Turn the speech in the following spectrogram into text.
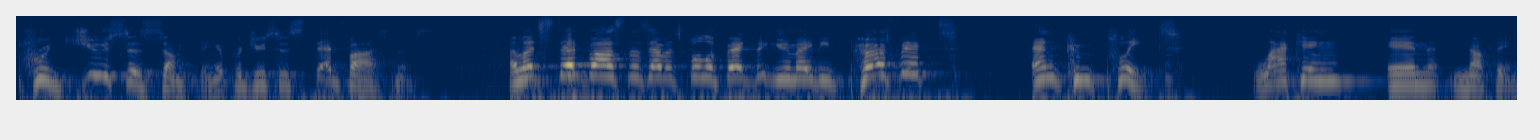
produces something. It produces steadfastness. And let steadfastness have its full effect that you may be perfect and complete, lacking in nothing.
